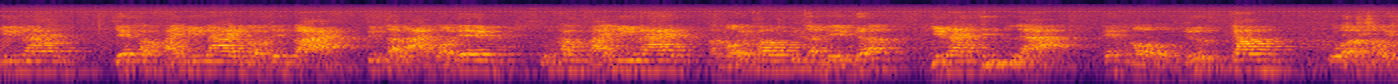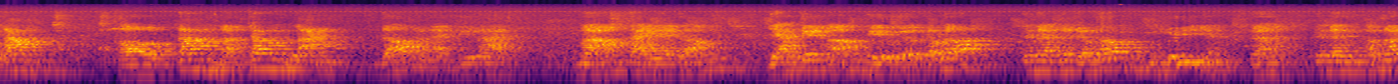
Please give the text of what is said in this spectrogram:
như lai, chứ không phải như lai ngồi trên bàn. Chúng ta lại mỗi đêm cũng không phải như lai mà mỗi câu chúng ta niệm đó như lai chính là cái hồ nước trong của nội tâm. Hồ tâm mà trong lặng đó là như lai. Mà ông thầy này đó ông giảng kinh mà ông hiểu được chỗ đó. Cho nên cái chỗ đó cũng bí nè. Cho nên ông nói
